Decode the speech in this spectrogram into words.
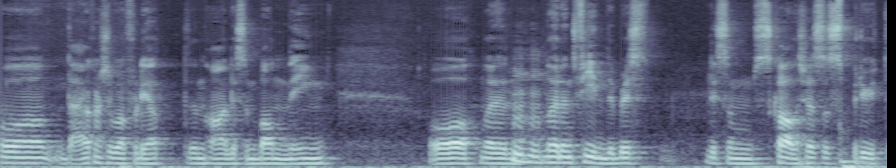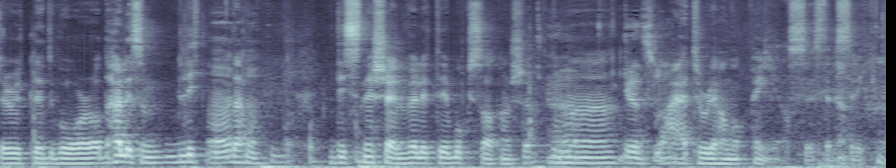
Og det er jo kanskje bare fordi at den har liksom banning, og når en, Mhm. når en fiende blir liksom skader seg, så spruter det ut litt gore. Og det er liksom litt Ja, det er, Disney skjelver litt i buksa, kanskje. Men, eh, nei, jeg tror de har nok penger. ass, jeg stresser ikke.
